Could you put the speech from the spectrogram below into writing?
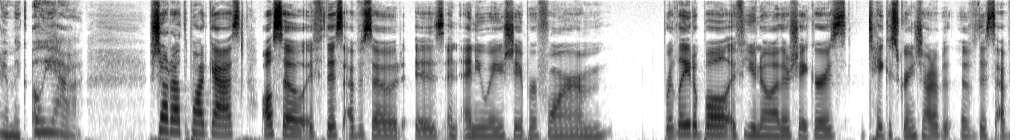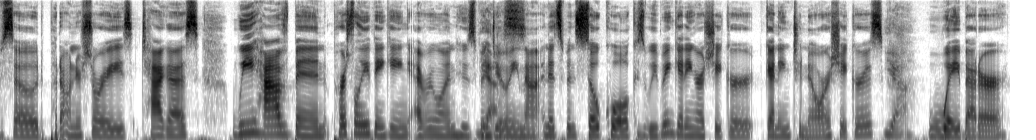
I'm like, oh yeah, shout out the podcast. Also, if this episode is in any way, shape, or form relatable, if you know other shakers, take a screenshot of, of this episode, put it on your stories, tag us. We have been personally thanking everyone who's been Yes. doing that, and it's been so cool because we've been getting our shaker, getting to know our shakers Yeah, way better.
